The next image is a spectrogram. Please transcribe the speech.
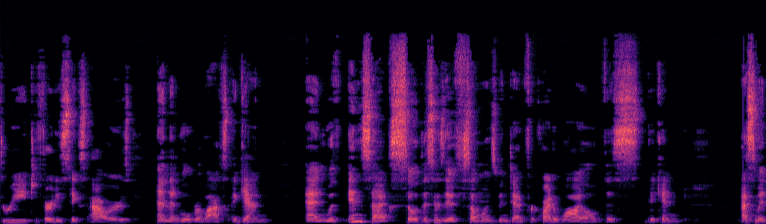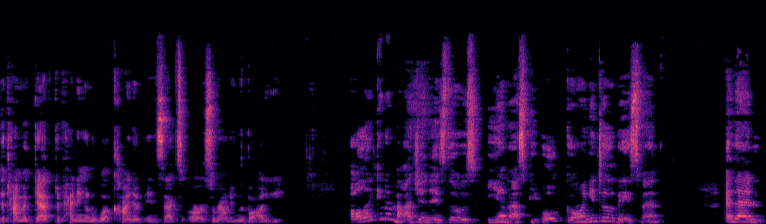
three to 36 hours and then will relax again. And with insects, so this is if someone's been dead for quite a while, this they can estimate the time of death depending on what kind of insects are surrounding the body. All I can imagine is those EMS people going into the basement and then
